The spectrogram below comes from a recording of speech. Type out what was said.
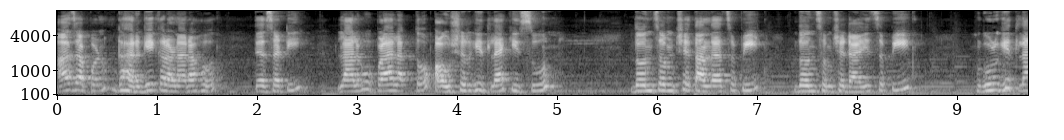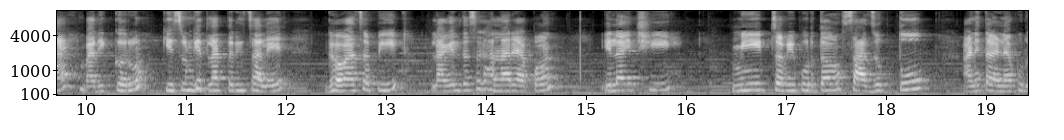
आज आपण घारगे करणार आहोत. त्यासाठी लाल भोपळा लागतो. पावशर घेतला आहे किसून. दोन चमचे तांदळाचं पीठ दोन चमचे डाळीचं पीठ. गूळ घेतला आहे बारीक करून. किसून घेतला तरी चालेल. गव्हाचं पीठ लागेल तसं घालणार आहे आपण. इलायची मीठ चवीपुरतं साजूक तूप आणि तळण्यापुर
